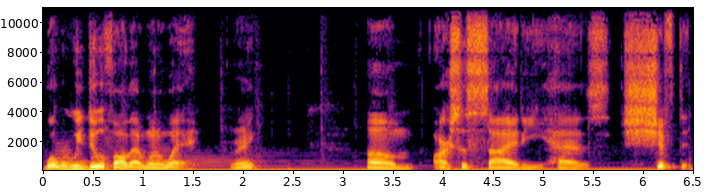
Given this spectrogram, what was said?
what would we do if all that went away, right? Um, our society has shifted,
